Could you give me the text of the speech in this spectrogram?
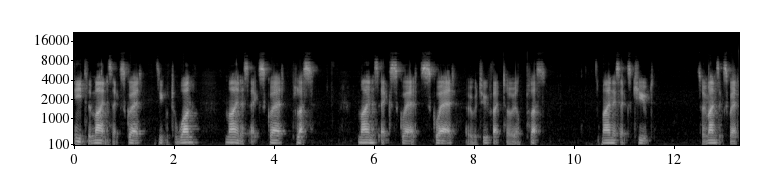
e to the minus x squared is equal to 1 minus x squared plus minus x squared squared over 2 factorial plus minus x cubed, sorry, minus x squared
